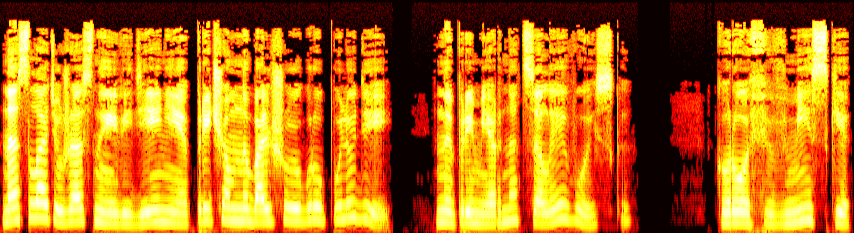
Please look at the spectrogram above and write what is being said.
Наслать ужасные видения, причем на большую группу людей. Например, на целое войско. Кровь в миске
